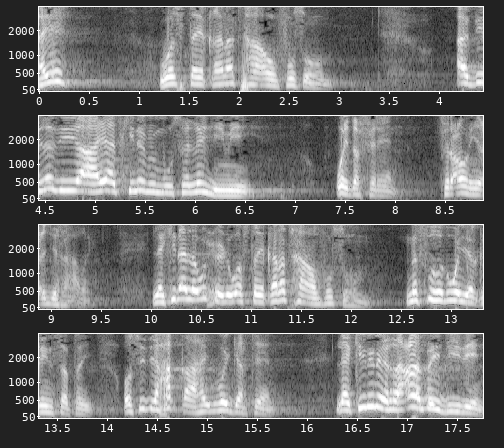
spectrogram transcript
haye wastayqanathaa anfusuhum adiladii iyo aayaadkii nebi muuse la yimi way dafireen fircawn iyo ciddii raacday laakiin alla wuxuu yidhi wastayqanathaa anfusuhum nafahoodu way yaqiinsatay oo sidii xaqa ahayd way garteen laakiin inay raacaan bay diideen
